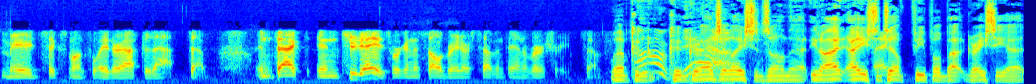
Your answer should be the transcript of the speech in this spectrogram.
married six months later after that. So. In fact, in two days we're going to celebrate our seventh anniversary. So, well, con- oh, congratulations yeah. on that. You know, I, I used to tell people about Gracie. Uh,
